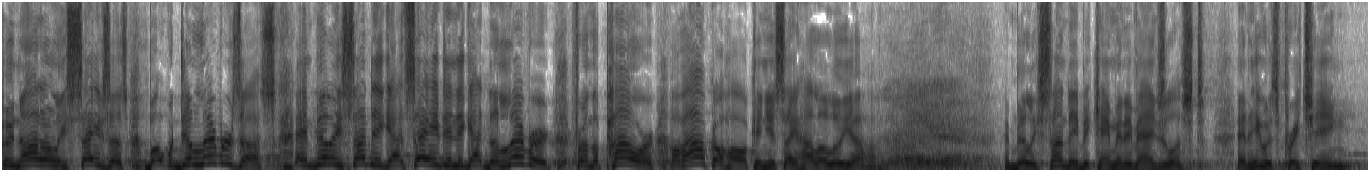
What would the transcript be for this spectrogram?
who not only saves us, but delivers us. And Billy Sunday got saved and he got delivered from the power of alcohol. Can you say hallelujah? hallelujah. And Billy Sunday became an evangelist and he was preaching.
